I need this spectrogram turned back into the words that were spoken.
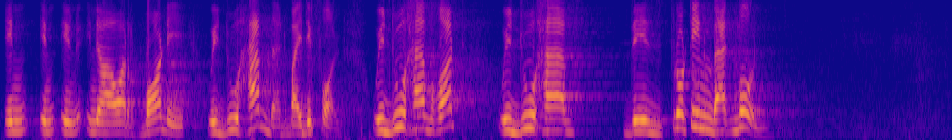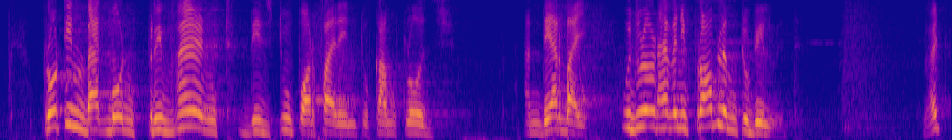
In, in, in, in our body, we do have that by default. We do have what? We do have this protein backbone protein backbone prevent these two porphyrin to come close and thereby we do not have any problem to deal with right.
